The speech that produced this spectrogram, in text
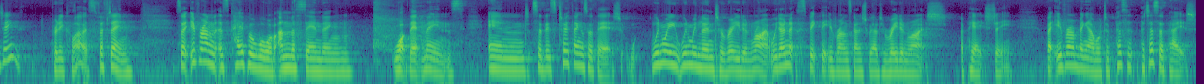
20. 20? Pretty close. 15. So everyone is capable of understanding what that means. And so there's two things with that. When we, when we learn to read and write, we don't expect that everyone's going to be able to read and write a PhD. But everyone being able to participate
